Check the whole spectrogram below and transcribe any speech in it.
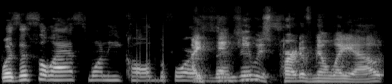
Was this the last one he called before? I think he was part of No Way Out.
